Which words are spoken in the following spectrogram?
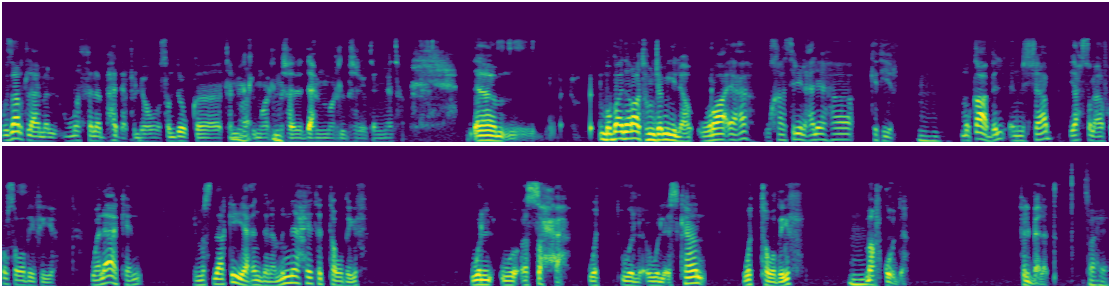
وزارة العمل ممثلة بهدف اللي هو صندوق آه، تنمية نعم. الموارد البشرية دعم الموارد البشرية وتنميتها مبادراتهم جميلة ورائعة وخاسرين عليها كثير. مقابل إن الشاب يحصل على فرصة وظيفية ولكن المصداقية عندنا من ناحية التوظيف وال- والصحة وال- وال- والإسكان والتوظيف. مفقودة في البلد صحيح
